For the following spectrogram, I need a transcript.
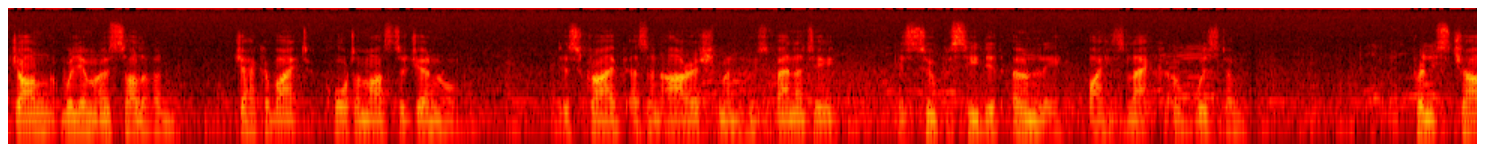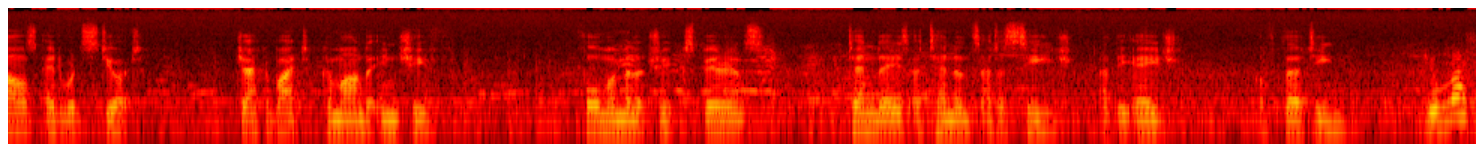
John William O'Sullivan, Jacobite quartermaster general, described as an Irishman whose vanity is superseded only by his lack of wisdom. Prince Charles Edward Stuart, Jacobite Commander-in-Chief, former military experience, 10 days attendance at a siege at the age of 13. You must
